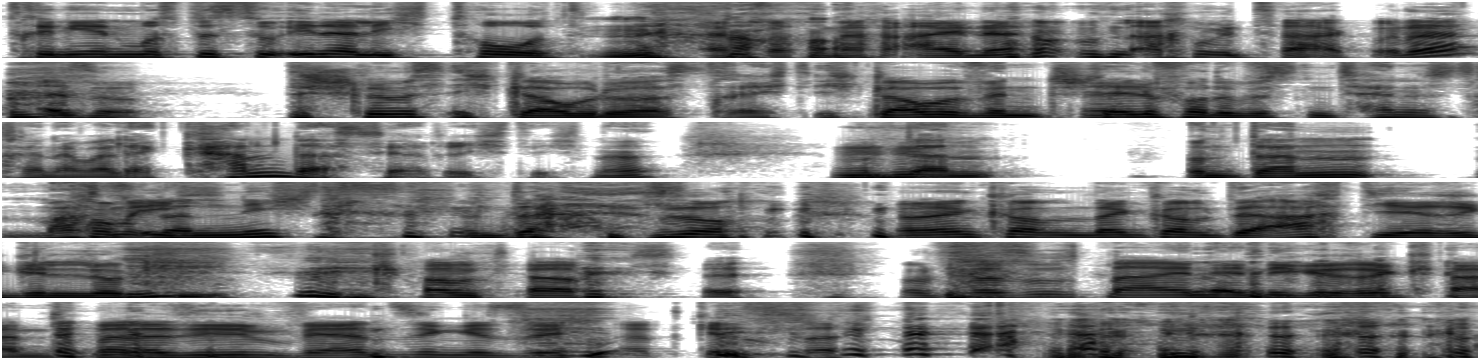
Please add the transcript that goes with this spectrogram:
trainieren musst, bist du innerlich tot. Einfach nach einem Nachmittag, oder? Also. Das Schlimme ist, ich glaube, du hast recht. Ich glaube, wenn, stell dir vor, du bist ein Tennistrainer, weil der kann das ja richtig, ne? Und Mhm. dann, und dann machst Komm du dann ich. nichts. Und dann, so, und dann kommt, dann kommt der achtjährige Lucky, kommt auf und versucht eine einhändige Rückhand, weil er sie im Fernsehen gesehen hat gestern.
